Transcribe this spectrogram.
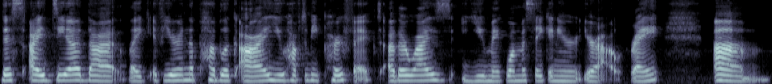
This idea that like if you're in the public eye you have to be perfect otherwise you make one mistake and you're you're out right? Um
